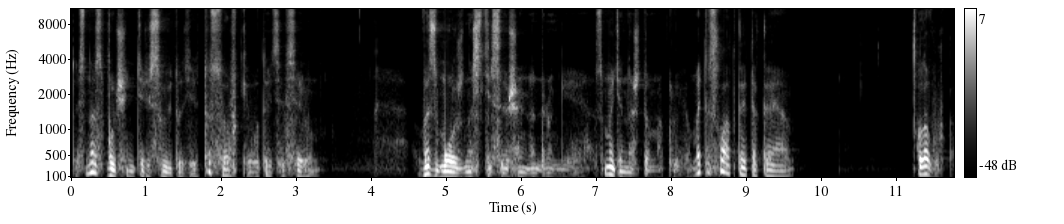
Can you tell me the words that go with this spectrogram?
То есть нас больше интересуют вот эти тусовки, вот эти все возможности совершенно другие. Смотрите, на что мы клюем. Это сладкая такая ловушка.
